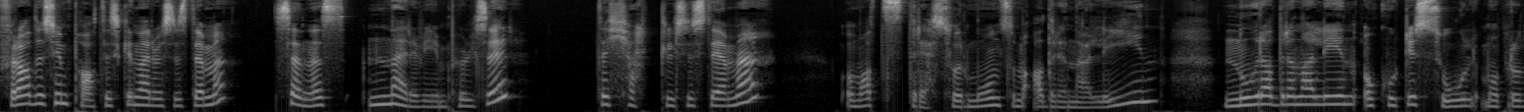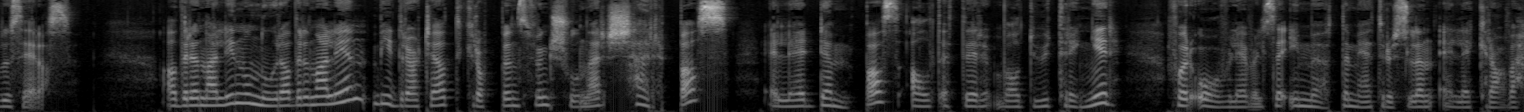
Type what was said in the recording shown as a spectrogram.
Fra det sympatiske nervesystemet sendes nerveimpulser til kjertelsystemet om at stresshormon som adrenalin, noradrenalin og kortisol må produseres. Adrenalin og noradrenalin bidrar til at kroppens funksjoner skjerpes eller dempes alt etter hva du trenger for overlevelse i møte med trusselen eller kravet.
